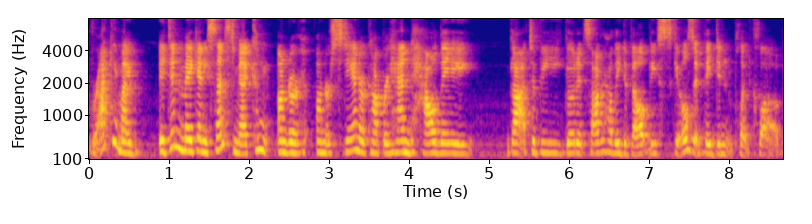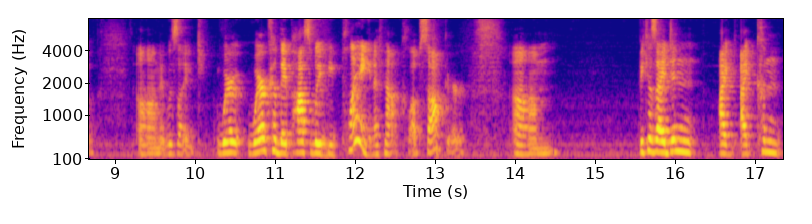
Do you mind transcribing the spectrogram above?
racking my it didn't make any sense to me. I couldn't under understand or comprehend how they got to be good at soccer, how they developed these skills if they didn't play club. Um, it was like where where could they possibly be playing if not club soccer? Um, because I didn't I, I couldn't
